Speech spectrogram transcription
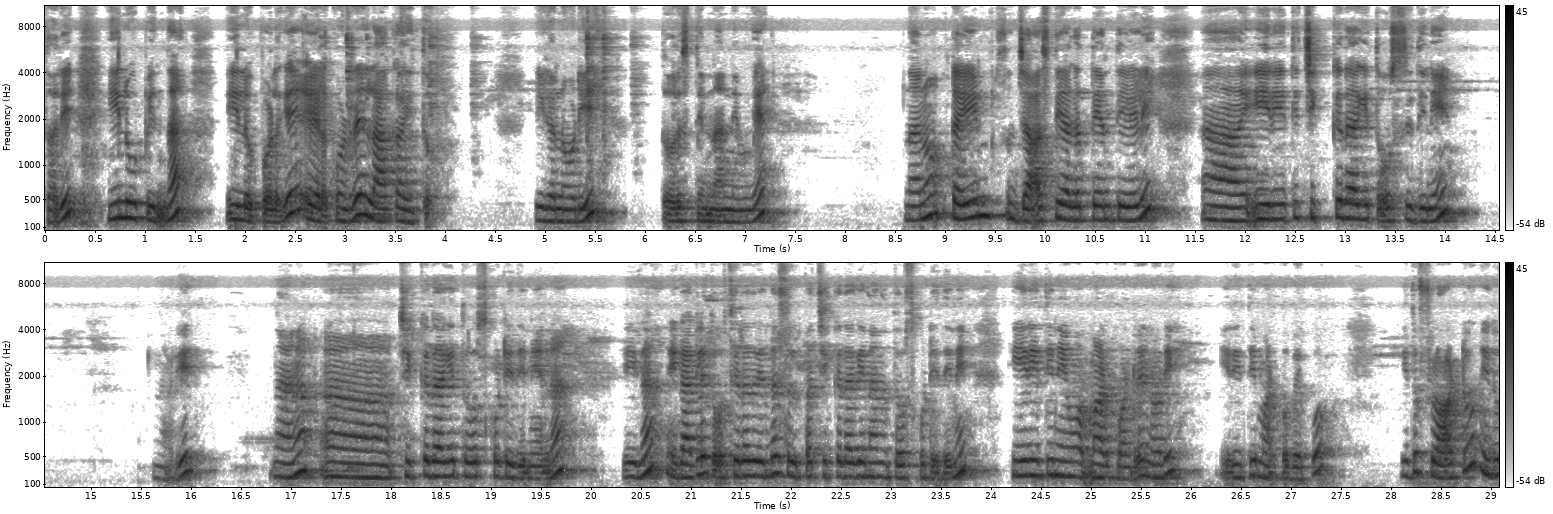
ಸಾರಿ ಈ ಲೂಪಿಂದ ಈ ಲೂಪ್ ಒಳಗೆ ಎಳ್ಕೊಂಡ್ರೆ ಲಾಕ್ ಆಯಿತು. ಈಗ ನೋಡಿ, ತೋರಿಸ್ತೀನಿ ನಾನು ನಿಮಗೆ. ನಾನು ಟೈಮ್ ಜಾಸ್ತಿ ಆಗುತ್ತೆ ಅಂತೇಳಿ ಈ ರೀತಿ ಚಿಕ್ಕದಾಗಿ ತೋರಿಸಿದ್ದೀನಿ. ನೋಡಿ. ನಾನು ಚಿಕ್ಕದಾಗಿ ತೋರಿಸ್ಕೊಟ್ಟಿದ್ದೀನಿ ಎಲ್ಲ ಈಗ, ಈಗಾಗಲೇ ತೋರಿಸಿರೋದ್ರಿಂದ ಸ್ವಲ್ಪ ಚಿಕ್ಕದಾಗಿ ನಾನು ತೋರಿಸ್ಕೊಟ್ಟಿದ್ದೀನಿ. ಈ ರೀತಿ ನೀವು ಮಾಡಿಕೊಂಡ್ರೆ ನೋಡಿ, ಈ ರೀತಿ ಮಾಡ್ಕೋಬೇಕು. ಇದು ಫ್ಲಾಟು, ಇದು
